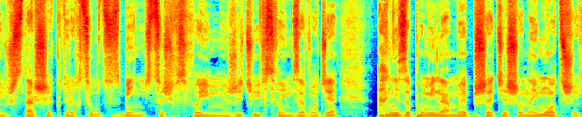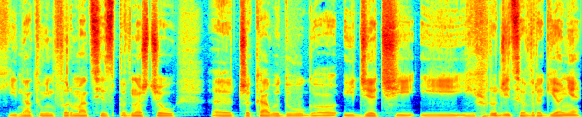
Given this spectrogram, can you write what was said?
już starszych, które chcą zmienić coś w swoim życiu i w swoim zawodzie, a nie zapominamy przecież o najmłodszych i na tą informację z pewnością e, czekały długo i dzieci i ich rodzice w regionie,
